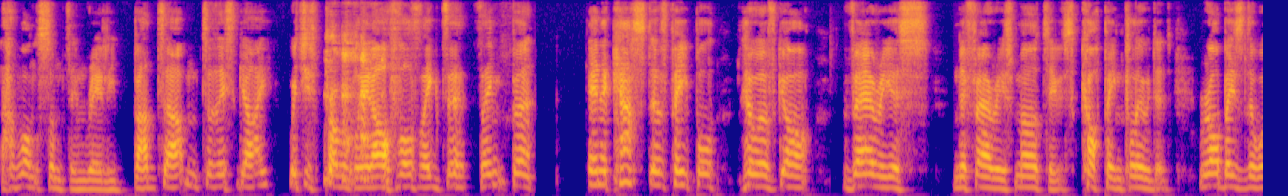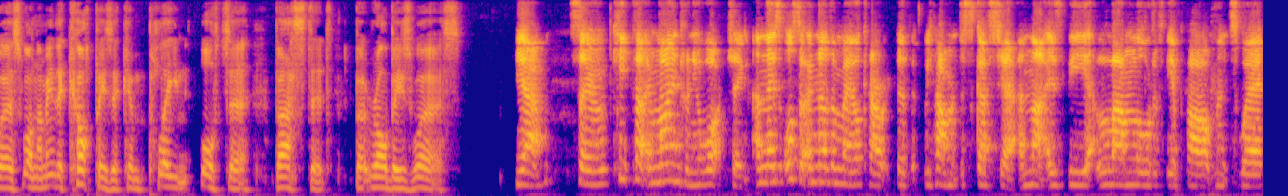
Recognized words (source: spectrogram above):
I want something really bad to happen to this guy, which is probably an awful thing to think. But in a cast of people who have got various nefarious motives, cop included, Rob is the worst one. I mean, the cop is a complete, utter bastard, but Rob is worse. Yeah, so keep that in mind when you're watching. And there's also another male character that we haven't discussed yet, and that is the landlord of the apartments where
